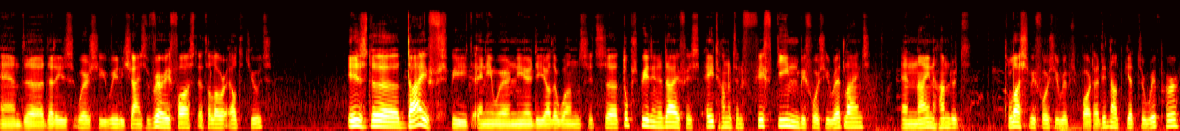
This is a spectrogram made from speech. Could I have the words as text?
and uh, that is where she really shines very fast at the lower altitudes. Is the dive speed anywhere near the other ones? Its uh, top speed in the dive is 815 before she redlines and 900 plus before she rips apart. I did not get to rip her.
